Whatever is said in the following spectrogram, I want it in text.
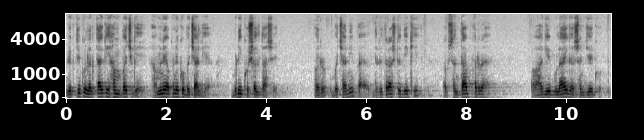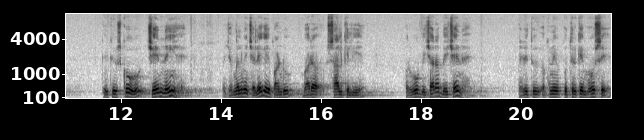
व्यक्ति को लगता है कि हम बच गए, हमने अपने को बचा लिया, बड़ी कुशलता से। पर बचा नहीं पाया। धृतराष्ट्र देखिए, अब संताप कर रहा है। और आगे बुलाएगा संजय को, क्योंकि उसको चैन नहीं है। जंगल में चले गए पांडु बारह साल के लिए, और वो बेचारा बेचैन है। मैंने तो अपने पुत्र के मुँह से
